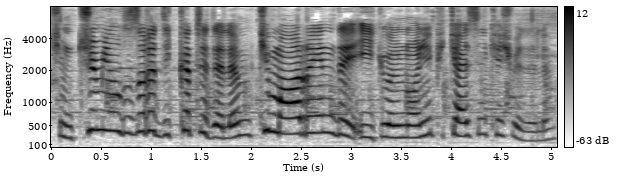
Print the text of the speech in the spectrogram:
Şimdi tüm yıldızlara dikkat edelim ki mağarayı da ilk bölümde oynayıp hikayesini keşfedelim.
